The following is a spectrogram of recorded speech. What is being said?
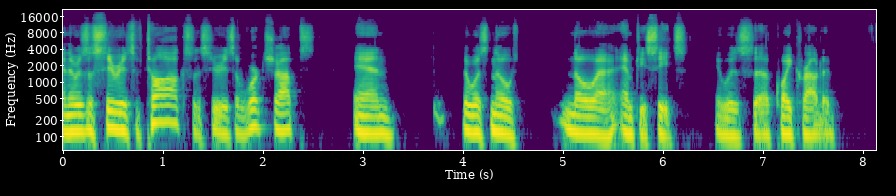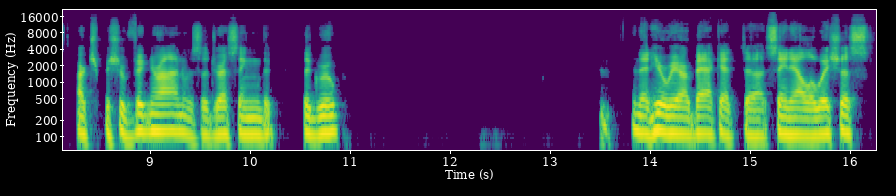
And there was a series of talks and series of workshops, and there was no, no uh, empty seats. It was uh, quite crowded. Archbishop Vigneron was addressing the, the group. And then here we are back at uh, St. Aloysius.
